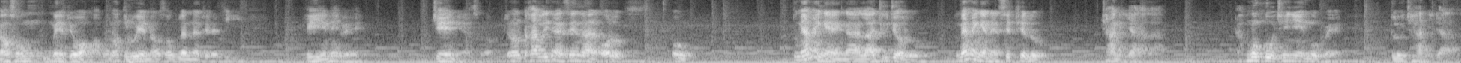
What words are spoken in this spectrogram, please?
နောက်ဆုံးမဲပြောရမှာပေါ့နော်သူတို့ရဲ့နောက်ဆုံးလက်နက်ဖြစ်တဲ့ဒီလေရင်နဲ့ပဲကျဲနေတာဆိုတော့ကျွန်တော်တခါလေ့ကျရင်စဉ်းစားတယ်အော်လို့ဟိုသူများနိုင်ငံကလာကျူးကျော်လို့သူများနိုင်ငံနဲ့စစ်ဖြစ်လို့ချနေကြရလားဒါမှမဟုတ်ကိုယ်ချင်းချင်းကိုပဲဒီလိုချနေကြရလား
